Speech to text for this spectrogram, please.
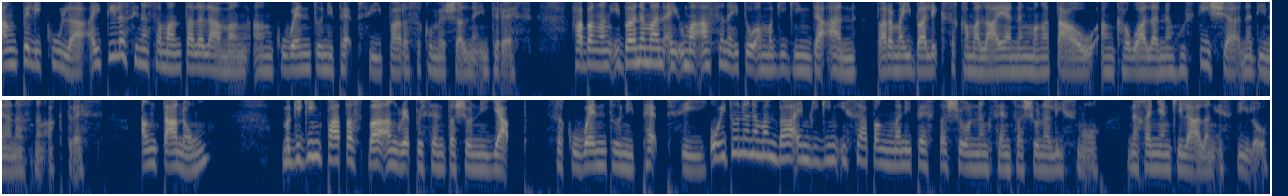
ang pelikula ay tila sinasamantala lamang ang kuwento ni Pepsi para sa komersyal na interes, habang ang iba naman ay umaasa na ito ang magiging daan para maibalik sa kamalayan ng mga tao ang kawalan ng hustisya na dinanas ng aktres. Ang tanong, magiging patas ba ang representasyon ni Yap sa kuwento ni Pepsi o ito na naman ba ay magiging isa pang manifestasyon ng sensasyonalismo na kanyang kilalang estilo?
